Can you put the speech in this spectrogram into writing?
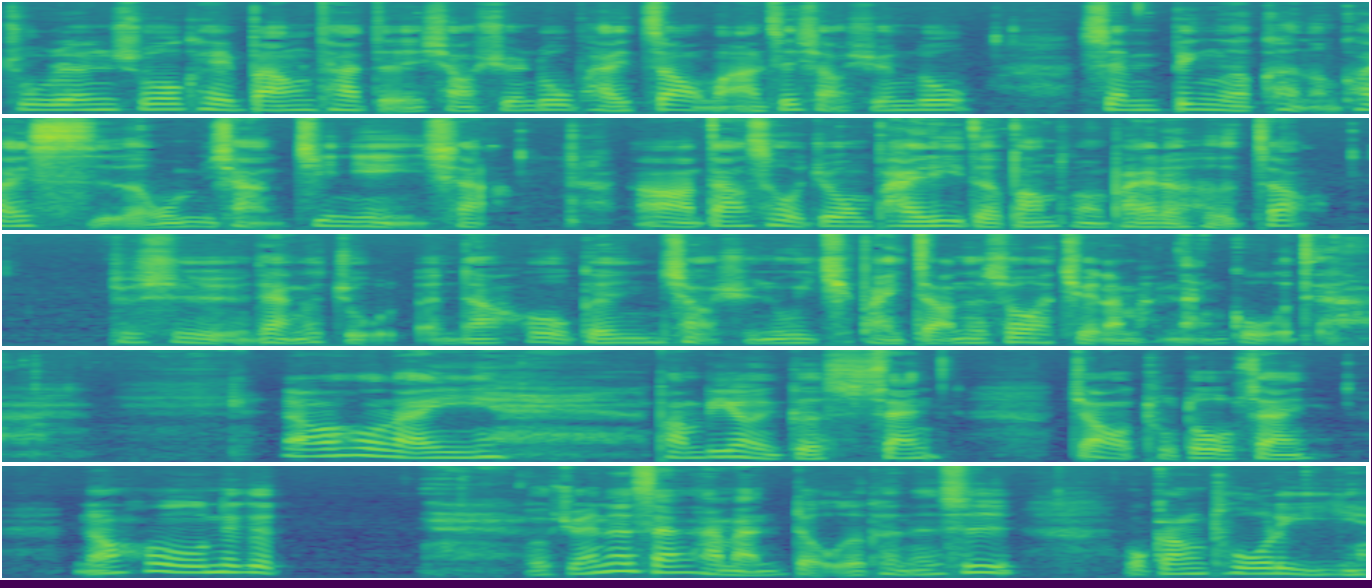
主人说可以帮他的小驯鹿拍照嘛，这小驯鹿生病了，可能快死了，我们想纪念一下。啊，当时我就用拍立得帮他们拍了合照，就是两个主人，然后跟小驯鹿一起拍照。那时候我觉得蛮难过的。然后后来旁边有一个山叫土豆山，然后那个我觉得那山还蛮陡的，可能是我刚脱离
